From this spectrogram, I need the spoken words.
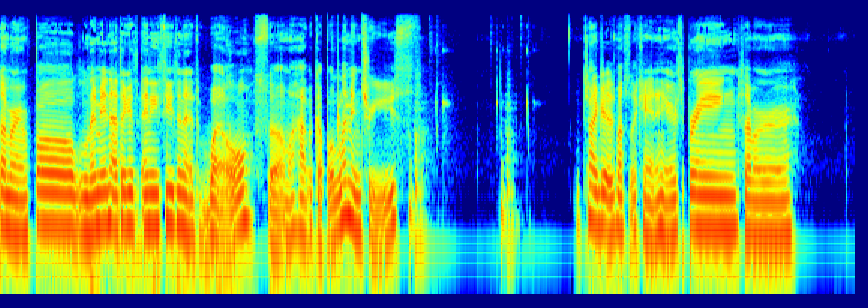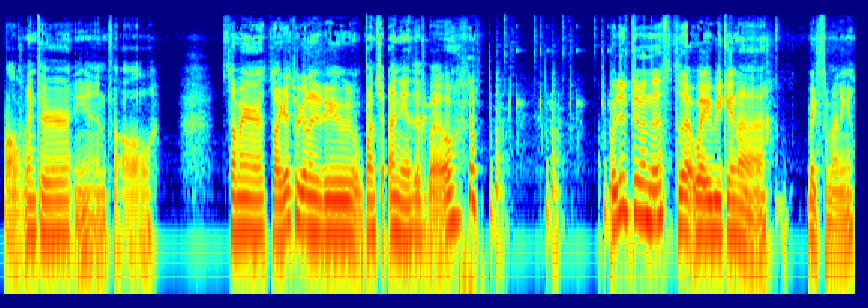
summer and fall. Lemon, I think it's any season as well. So I'm gonna have a couple lemon trees. I'm trying to get as much as I can in here. Spring, summer, fall, winter, and fall. Summer. So I guess we're gonna do a bunch of onions as well. we're just doing this so that way we can uh make some money.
